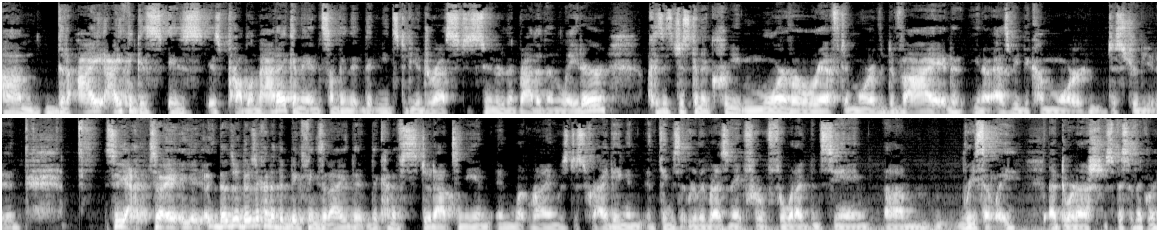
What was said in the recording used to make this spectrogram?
um, that I, I think is, is, is problematic and it's something that, that needs to be addressed sooner than rather than later because it's just going to create more of a rift and more of a divide, you know, as we become more distributed so yeah, so I, those are those are kind of the big things that I that, that kind of stood out to me in, in what Ryan was describing and, and, things that really resonate for for what I've been seeing um, recently at DoorDash specifically.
